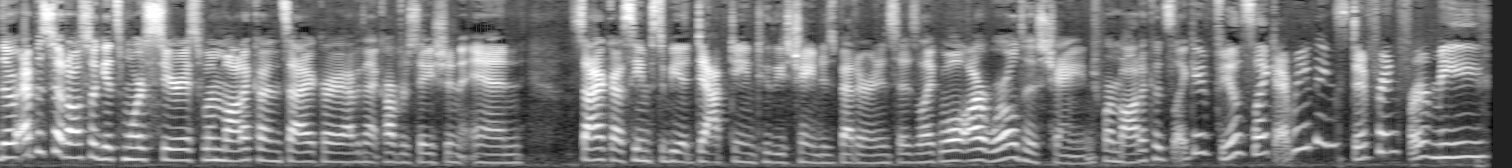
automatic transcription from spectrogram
the episode also gets more serious when Madoka and Sayaka are having that conversation, and Sayaka seems to be adapting to these changes better, and says like, "Well, our world has changed." Where Madoka's like, "It feels like everything's different for me,"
